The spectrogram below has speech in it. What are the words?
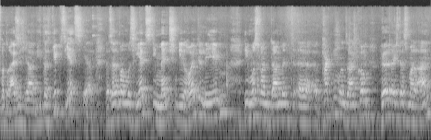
vor 30 Jahren nicht. Das gibt es jetzt erst. Das heißt, man muss jetzt die Menschen, die heute leben, die muss man damit äh, packen und sagen, komm, hört euch das mal an.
